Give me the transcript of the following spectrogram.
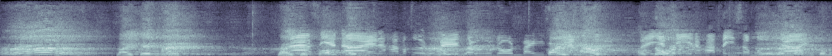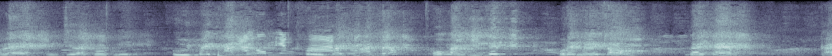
เออไหลเต็มไหมไหลจบกองเสียเต็ดามยนะคะเมื่อคืนเอาแมนละยูโดนใบแดไฟงเขาเอาแต่โต๊ยังดดีนะคะ ตีเสมเอออได้ มันต้องแลกเองเชื่อตัวพี่อื่นไม่ทันนะอารมณ์ยังค้าง อื่นไม่ทันแล้ว ของหลังยี่สิบ โอเล่นหมายเลขสองได้แต้มไก่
